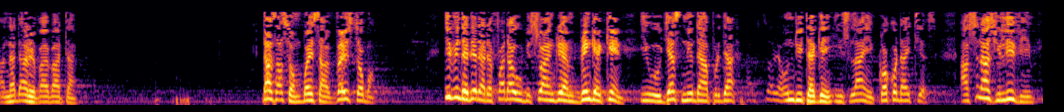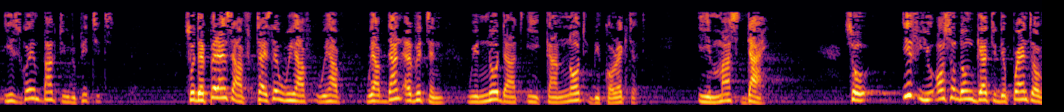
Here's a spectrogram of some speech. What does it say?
another revival time. That's how some boys are very stubborn. Even the day that the father will be so angry and bring a cane, he will just kneel down, put I'm sorry, I won't do it again. He's lying, crocodile tears. As soon as you leave him, he's going back to repeat it. So the parents have tried, say, we have, we have, we have done everything. We know that he cannot be corrected. He must die. So if you also don't get to the point of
